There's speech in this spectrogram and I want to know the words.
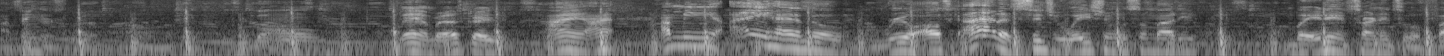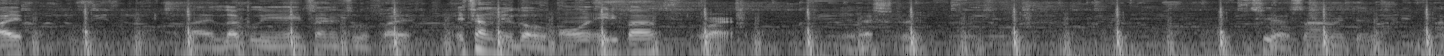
I think it's left. But um, damn, bro, that's crazy. I ain't. I. I mean, I ain't had no real alter. I had a situation with somebody, but it didn't turn into a fight. Like, luckily, it ain't turned into a fight. They telling me to go on 85. Right. Yeah, that's straight. See that sign right there? I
